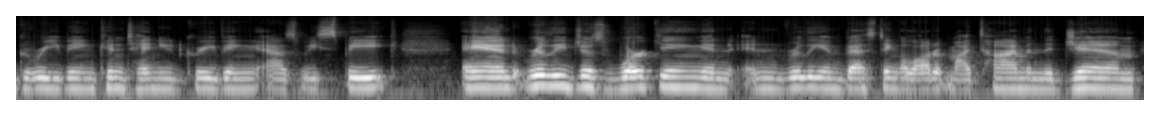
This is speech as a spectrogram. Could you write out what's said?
grieving, continued grieving as we speak and really just working and, and really investing a lot of my time in the gym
